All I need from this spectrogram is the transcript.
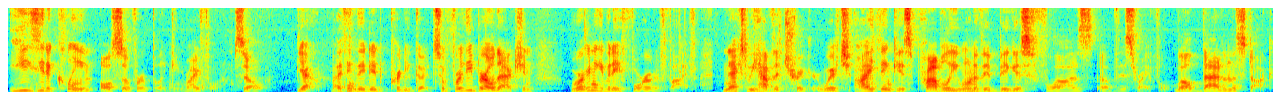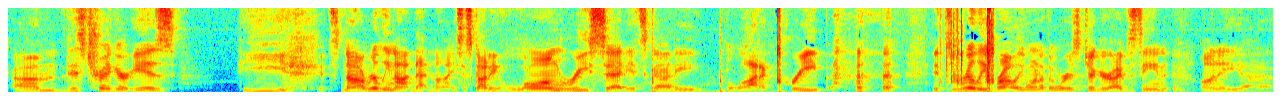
easy to clean also for a plinking rifle. So yeah, I think they did pretty good. So for the barreled action, we're going to give it a 4 out of 5. Next, we have the trigger, which I think is probably one of the biggest flaws of this rifle. Well, that in the stock. Um, this trigger is... It's not really not that nice. It's got a long reset. It's got a lot of creep. It's really probably one of the worst trigger I've seen on a uh,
